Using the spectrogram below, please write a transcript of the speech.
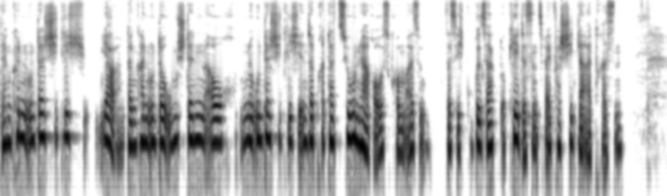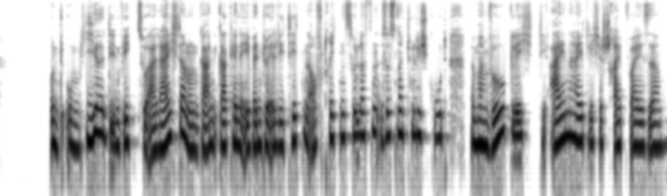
dann können unterschiedlich, ja, dann kann unter Umständen auch eine unterschiedliche Interpretation herauskommen. Also, dass sich Google sagt, okay, das sind zwei verschiedene Adressen. Und um hier den Weg zu erleichtern und gar, gar keine Eventualitäten auftreten zu lassen, ist es natürlich gut, wenn man wirklich die einheitliche Schreibweise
